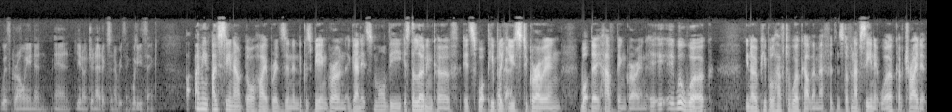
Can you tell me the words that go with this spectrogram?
with growing and, and, you know, genetics and everything? What do you think? I mean, I've seen outdoor hybrids and indicas being grown. Again, it's more the it's the learning curve. It's what people Okay. are used to growing, what they have been growing. It, it, it will work. You know, people have to work out their methods and stuff, and I've seen it work. I've tried it.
